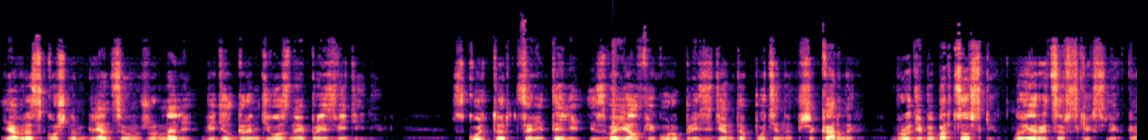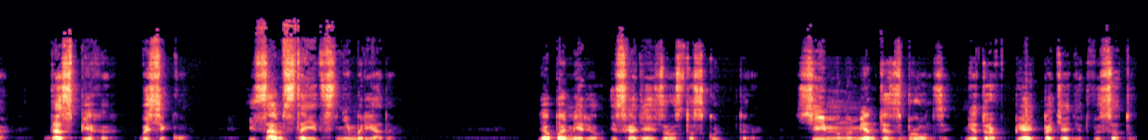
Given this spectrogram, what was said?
я в роскошном глянцевом журнале видел грандиозное произведение. Скульптор Церетели изваял фигуру президента Путина в шикарных, вроде бы борцовских, но и рыцарских слегка, доспехах, босиком. И сам стоит с ним рядом. Я померил, исходя из роста скульптора. Сей монумент из бронзы метров пять потянет в высоту.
